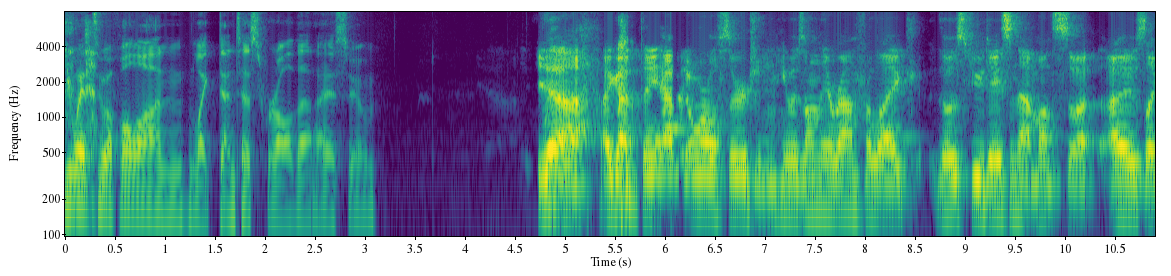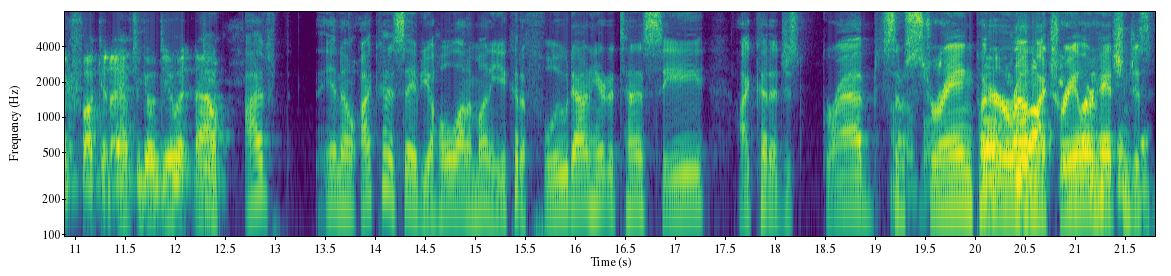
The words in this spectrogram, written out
you went to a full on like dentist for all that, I assume. Yeah, I got. They have an oral surgeon, and he was only around for like those few days in that month. So I, I was like, "Fuck it, I have to go do it now." Dude, I've you know, I could have saved you a whole lot of money. You could have flew down here to Tennessee. I could have just grabbed some oh, string, put it around my trailer hitch, and just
